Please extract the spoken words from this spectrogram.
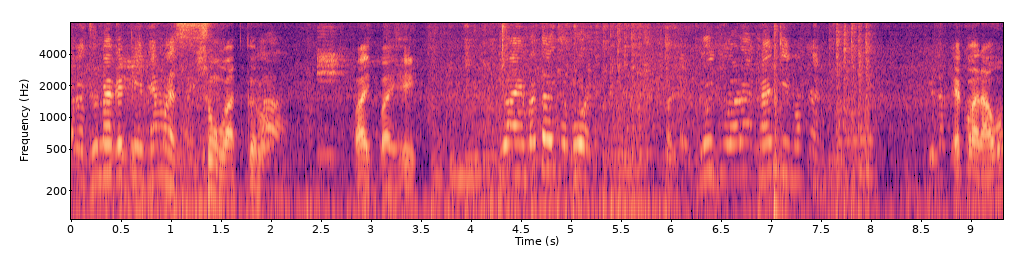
અરે જુનાગઢની ફેમસ શું વાત કરો? ભાઈ ભાઈ એ જો અહીં બતાવી દો બોર્ડ દૂધવાળા નાનજી મકાન. એકવાર આવો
